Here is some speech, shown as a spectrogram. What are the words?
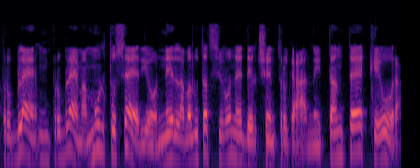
problem un problema molto serio nella valutazione del centro carni, tant'è che ora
